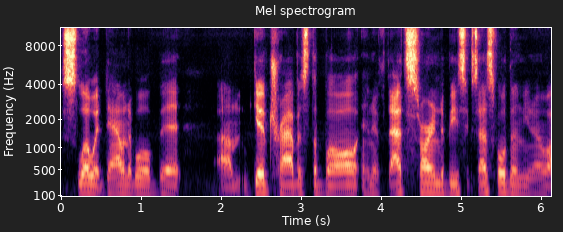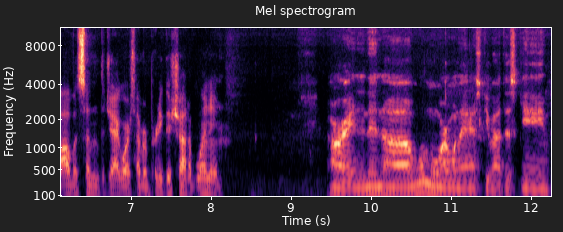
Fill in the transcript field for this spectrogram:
slow it down a little bit. Um, give Travis the ball, and if that's starting to be successful, then you know all of a sudden the Jaguars have a pretty good shot of winning. All right, and then uh, one more I want to ask you about this game.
